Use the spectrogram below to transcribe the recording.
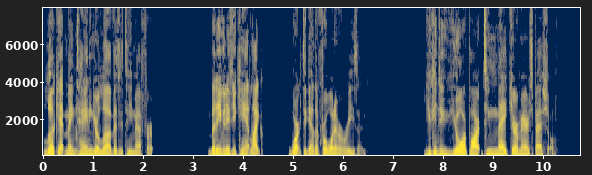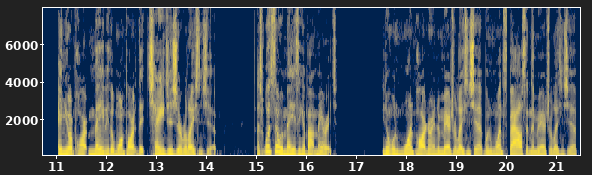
Look at maintaining your love as a team effort. But even if you can't like work together for whatever reason, you can do your part to make your marriage special. And your part may be the one part that changes your relationship. That's what's so amazing about marriage. You know, when one partner in the marriage relationship, when one spouse in the marriage relationship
